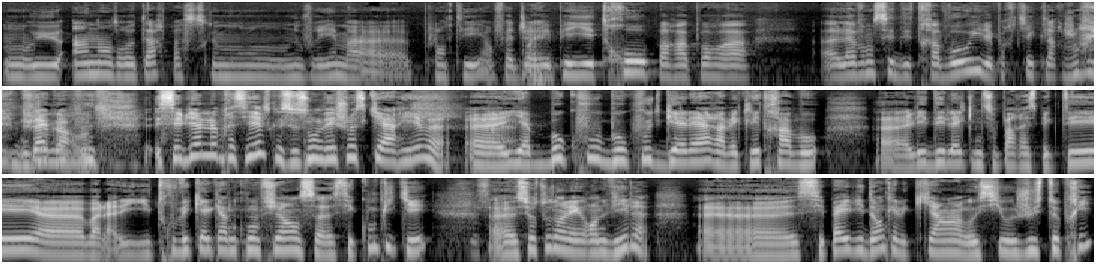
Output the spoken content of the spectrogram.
ont eu un an de retard parce que mon ouvrier m'a planté. En fait, j'avais Ouais. payé trop par rapport à, à l'avancée des travaux. Il est parti avec l'argent. D'accord. C'est bien de le préciser parce que ce sont des choses qui arrivent. Euh, Il y a beaucoup, beaucoup de galères avec les travaux, euh, les délais qui ne sont pas respectés. euh, voilà, y trouver quelqu'un de confiance, euh, c'est compliqué, euh, surtout dans les grandes villes. Euh, c'est pas évident quelqu'un aussi au juste prix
